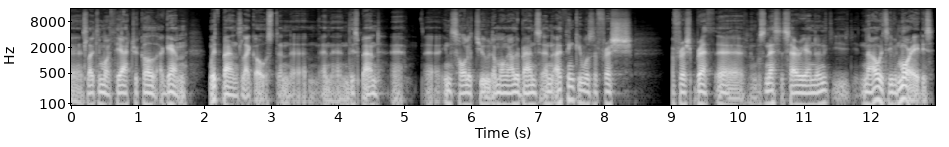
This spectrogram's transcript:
uh, slightly more theatrical again with bands like Ghost and uh, and, and this band uh, uh, in Solitude, among other bands. And I think it was a fresh a fresh breath. Uh, it was necessary, and then it, now it's even more 80s.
